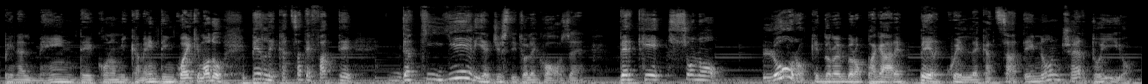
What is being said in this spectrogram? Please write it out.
penalmente, economicamente, in qualche modo per le cazzate fatte da chi ieri ha gestito le cose, perché sono loro che dovrebbero pagare per quelle cazzate e non certo io.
